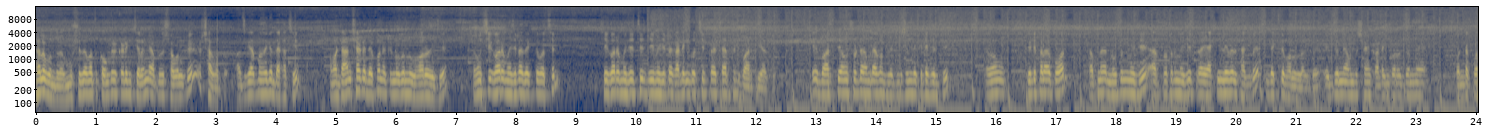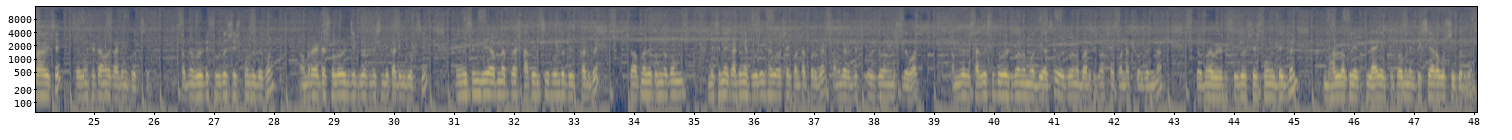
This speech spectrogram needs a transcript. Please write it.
Hello বন্ধুরা, Murshidabad concrete cutting চ্যানেলে আপনাদের সকলকে স্বাগত। আজকে আপনাদেরকে দেখাচ্ছি, আমার ডান সাইডে দেখুন একটি নতুন ঘর হয়েছে এবং সেই ঘরে মেঝেটা দেখতে পাচ্ছেন। সেই ঘরে মেঝের চেয়ে যে মেঝেটা কাটিং করছি, প্রায় চার ফিট বাড়তি আছে। এই বাড়তি অংশটা আমরা এখন প্লেট মেশিন দিয়ে কেটে ফেলছি এবং কেটে ফেলার পর আপনার নতুন মেঝে আর প্রথম মেঝে প্রায় একই লেভেল থাকবে, দেখতে ভালো লাগবে। এর জন্য আমাদের সঙ্গে কাটিং করার জন্য কন্ট্যাক্ট করা হয়েছে এবং সেটা আমরা কাটিং করছি। আপনার ভিডিওটি শুরু থেকে শেষ পর্যন্ত দেখুন। আমরা এটা ষোলো ইঞ্চি ব্লেড মেশিন দিয়ে কাটিং করছি। এই মেশিন দিয়ে আপনার প্রায় সাত ইঞ্চি পর্যন্ত ডিপ কাটবে। তো আপনাদের কোনো রকম মেশিনের কাটিংয়ের প্রয়োজন থাকলে অবশ্যই কন্ট্যাক্ট করবেন। আমাদের ওয়েস্ট বেঙ্গল মুর্শিদাবাদ আমাদের সার্ভিস শুধু ওয়েস্ট বেঙ্গলের মধ্যে আছে। ওয়েস্ট বেঙ্গলের বাড়ি থেকে অবশ্যই কন্ট্যাক্ট করবেন না। তো আপনারা ভিডিওটি শুরু শেষ পর্যন্ত দেখবেন। ভালো লাগলে একটি লাইক একটি কমেন্ট একটি শেয়ার অবশ্যই করবেন।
